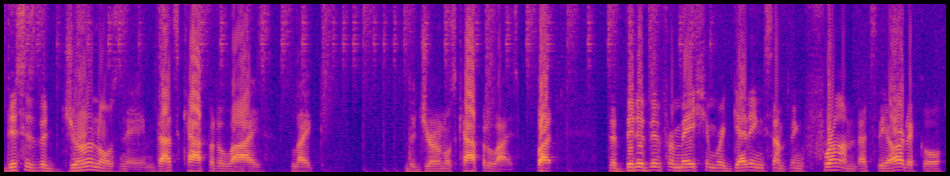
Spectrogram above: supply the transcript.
This is the journal's name. That's capitalized like the journal's capitalized. But the bit of information we're getting something from, that's the article,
